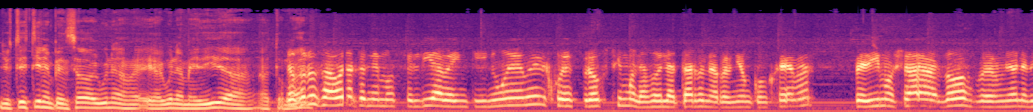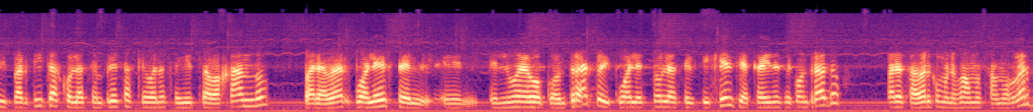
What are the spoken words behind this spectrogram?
¿Y ustedes tienen pensado alguna eh, alguna medida a tomar? Nosotros ahora tenemos el día 29, el jueves próximo, a las 2 de la tarde, una reunión con Heber. Pedimos ya dos reuniones bipartitas con las empresas que van a seguir trabajando para ver cuál es el, el, el nuevo contrato y cuáles son las exigencias que hay en ese contrato para saber cómo nos vamos a mover.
